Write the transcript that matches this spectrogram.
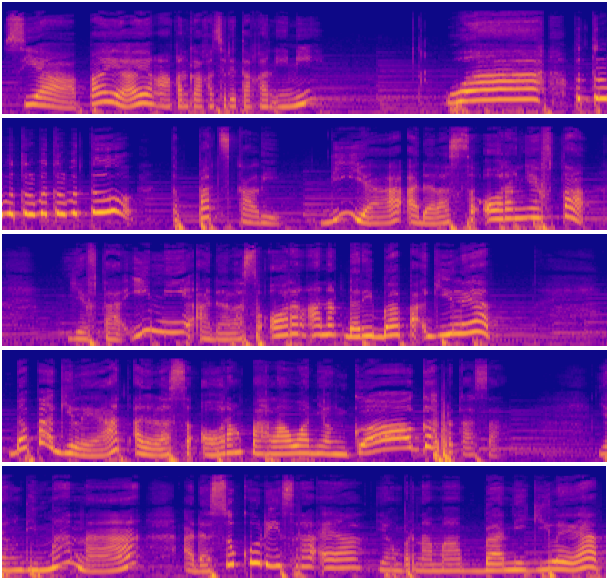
siapa ya yang akan kakak ceritakan ini? Wah, betul betul betul betul. Tepat sekali. Dia adalah seorang Yefta. Yefta ini adalah seorang anak dari Bapak Gilead. Bapak Gilead adalah seorang pahlawan yang gagah perkasa. Yang di mana ada suku di Israel yang bernama Bani Gilead.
